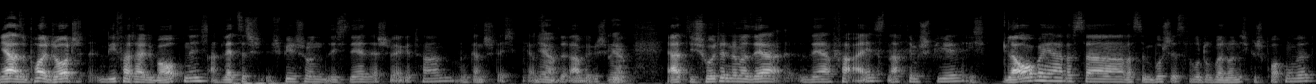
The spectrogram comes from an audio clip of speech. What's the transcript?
Ja, also Paul George liefert halt überhaupt nicht. Hat letztes Spiel schon sich sehr, sehr schwer getan. Ganz schlecht, ganz Ja. miserabel gespielt. Ja. Er hat die Schultern immer sehr, sehr vereist nach dem Spiel. Ich glaube ja, dass da was im Busch ist, worüber noch nicht gesprochen wird.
